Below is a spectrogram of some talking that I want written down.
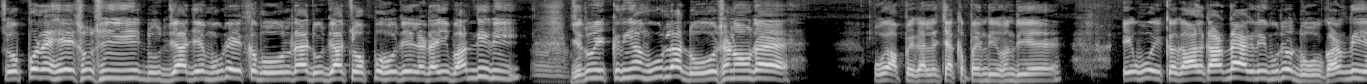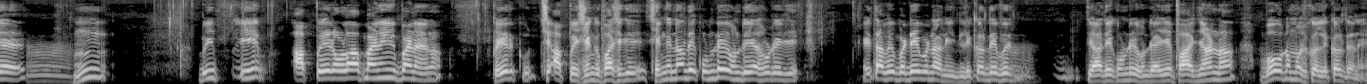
ਚੁੱਪ ਰਹੇ ਤੁਸੀਂ ਦੂਜਾ ਜੇ ਮੂਹਰੇ ਇੱਕ ਬੋਲਦਾ ਦੂਜਾ ਚੁੱਪ ਹੋ ਜੇ ਲੜਾਈ ਵੱਧਦੀ ਨਹੀਂ ਜਦੋਂ ਇੱਕ ਦੀਆਂ ਮੂਹਰਲਾ ਦੋ ਸੁਣਾਉਂਦਾ ਉਹ ਆਪੇ ਗੱਲ ਚੱਕ ਪੈਂਦੀ ਹੁੰਦੀ ਹੈ। ਇਹ ਉਹ ਇੱਕ ਗਾਲ ਕਰਦਾ ਅਗਲੀ ਮੂਹਰੇ ਦੋ ਕਰਦੀ ਹੈ। ਹਾਂ। ਹੂੰ। ਵੀ ਇਹ ਆਪੇ ਰੌਲਾ ਪੈਣਾ ਹੀ ਪੈਣਾ ਨਾ। ਫਿਰ ਆਪੇ ਸਿੰਘ ਫਸ ਗਏ। ਸਿੰਘ ਇਹਨਾਂ ਦੇ ਕੁੰਡੇ ਹੁੰਦੇ ਆ ਥੋੜੇ ਜੇ ਇਹ ਤਾਂ ਫਿਰ ਵੱਡੇ ਬਣਾ ਨਹੀਂ ਨਿਕਲਦੇ ਫਿਰ ਜਿਆਦੇ ਕੁੰਡੇ ਹੁੰਦੇ ਆ ਜੇ ਫਸ ਜਾਣ ਨਾ ਬਹੁਤ ਮੁਸ਼ਕਲ ਨਿਕਲਦੇ ਨੇ।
